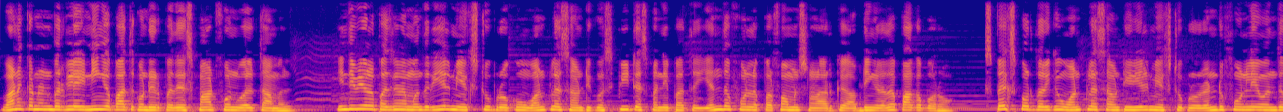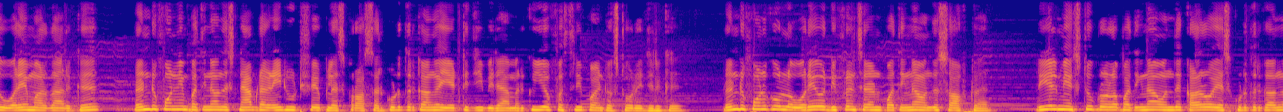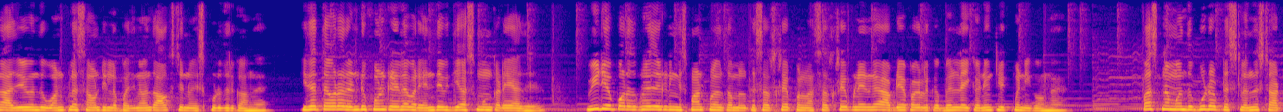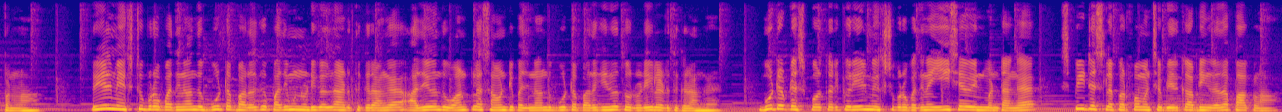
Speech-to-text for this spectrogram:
வணக்கம் நண்பர்களே நீங்கள் பார்த்து கொண்டிருப்பது ஸ்மார்ட் ஃபோன் வேர்ல் தமிழ் இந்த வீடியோவில் பார்த்தீங்கன்னா நம்ம வந்து ரியல்மி எக்ஸ் டூ ப்ரோக்கும் ஒன் ப்ளஸ் செவன்ட்டிக்கும் ஸ்பீட் டெஸ்ட் பண்ணி பார்த்து எந்த ஃபோனில் பர்ஃபார்மன்ஸ் நல்லா இருக்குது அப்படிங்கிறத பார்க்க போகிறோம் ஸ்பெக்ஸ் பொறுத்த வரைக்கும் OnePlus seventy Realme X two pro ரெண்டு ஃபோன்லேயும் வந்து ஒரே மாதிரி தான் இருக்குது ரெண்டு ஃபோன்லையும் பார்த்தீங்கன்னா வந்து Snapdragon eight fifty five plus processor கொடுத்துருக்காங்க எட்டு ஜிபி ரேம் இருக்குது யூஎஃப்எஸ் த்ரீ பாயிண்ட் ஸ்டோரேஜ் இருக்குது ரெண்டு ஃபோனுக்கும் உள்ள ஒரே ஒரு டிஃப்ரென்ஸ் என்னென்னு பார்த்தீங்கன்னா வந்து சாஃப்ட்வேர் ரியல்மி எக்ஸ் டூ ப்ரோவில் பார்த்தீங்கன்னா வந்து கலர் ஒய்ஸ் கொடுத்துருக்காங்க. அதுவே வந்து ஒன் ப்ளஸ் செவன்ட்டியில் பார்த்தீங்கன்னா வந்து ஆக்சிஜன் ஒய்ஸ் கொடுத்துருக்காங்க. இதை தவிர ரெண்டு ஃபோன் இடையில் வேறு எந்த வித்தியாசமும் கிடையாது. வீடியோ போகிறதுக்குள்ளே இதுக்கு நீங்கள் ஸ்மார்ட் ஃபோனில் தமிழுக்கு சப்ஸ்கிரைப் பண்ணலாம். சப்ஸ்கிரைப் பண்ணிருங்க. அப்படியே பக்கத்தில் பெல் ஐக்கனையும் கிளிக் பண்ணிக்கோங்க. ஃபர்ஸ்ட் நம்ம வந்து பூட் அப் டெஸ்ட்லேருந்து ஸ்டார்ட் பண்ணலாம். ரியல்மி எக்ஸ் டூ ப்ரோ பார்த்தீங்கன்னா வந்து பூட்டப் ஆகிறதுக்கு பதிமூணு நொடிகள் தான் எடுத்துக்கிறாங்க. அதே வந்து ஒன் ப்ளஸ் செவன்ட்டி பார்த்தீங்கன்னா வந்து பூட்டப் ஆகிறதுக்கு இருபத்தொரு நொடிகள் எடுத்துக்கிறாங்க. பூட்டப் டெஸ்ட் பொறுத்த வரைக்கும் ரியல்மி எக்ஸ் டூ ப்ரோ பார்த்தீங்கன்னா ஈஸியாக வின் பண்ணிட்டாங்க. ஸ்பீட் டெஸ்ட்டில் பர்ஃபார்மன்ஸ் எப்படி இருக்குது அப்படிங்கிறத பார்க்கலாம்.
